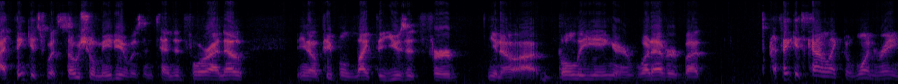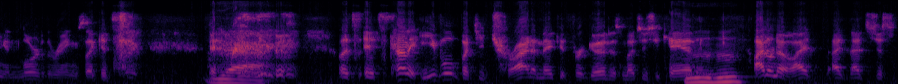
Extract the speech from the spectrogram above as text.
I think it's what social media was intended for. I know, you know, people like to use it for you know uh, bullying or whatever, but I think it's kind of like the One Ring in Lord of the Rings. Like it's Yeah. it's it's kind of evil, but you try to make it for good as much as you can. And hmm I don't know. I, I that's just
